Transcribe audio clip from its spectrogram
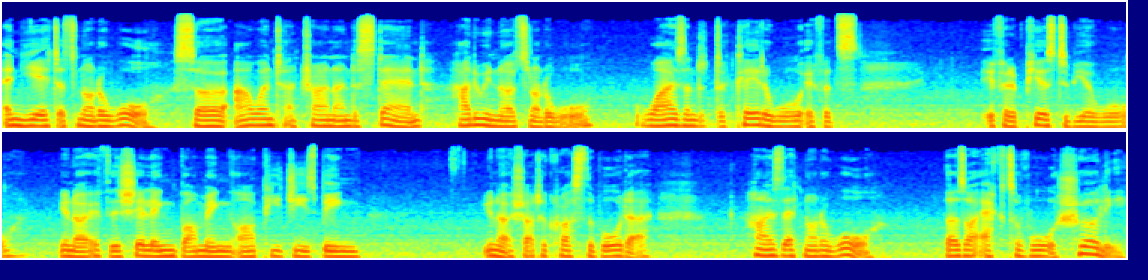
And yet it's not a war. So I want to try and understand how do we know it's not a war? Why isn't it declared a war if it's if it appears to be a war? You know, if there's shelling, bombing, RPGs being, you know, shot across the border, how is that not a war? Those are acts of war, surely.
